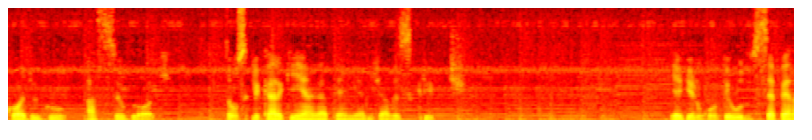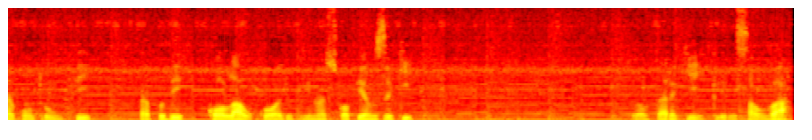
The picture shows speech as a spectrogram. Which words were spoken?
código a seu blog. Então você clicar aqui em HTML JavaScript. E aqui no conteúdo você aperta Ctrl V para poder colar o código que nós copiamos aqui. Voltar aqui e clicar em salvar.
